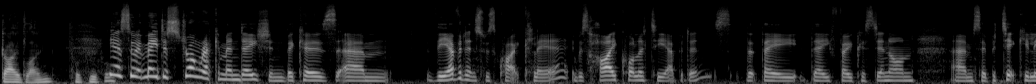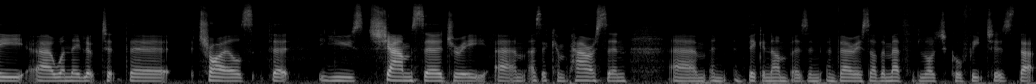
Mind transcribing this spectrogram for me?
guideline for people. Yeah, so it made a strong recommendation because um, the evidence was quite clear. It was high quality evidence that they they focused in on. Um, so particularly uh, when they looked at the trials that used sham surgery um, as a comparison um, and, and, bigger numbers and, and, various other methodological features that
